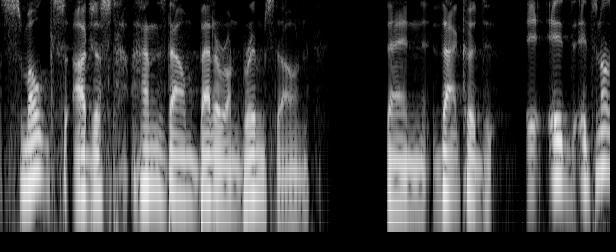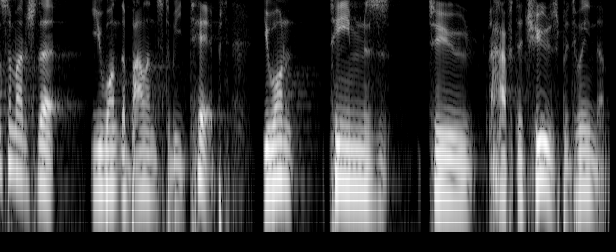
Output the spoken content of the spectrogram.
smokes are just hands down better on Brimstone, then that could it, it it's not so much that you want the balance to be tipped. You want teams to have to choose between them.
